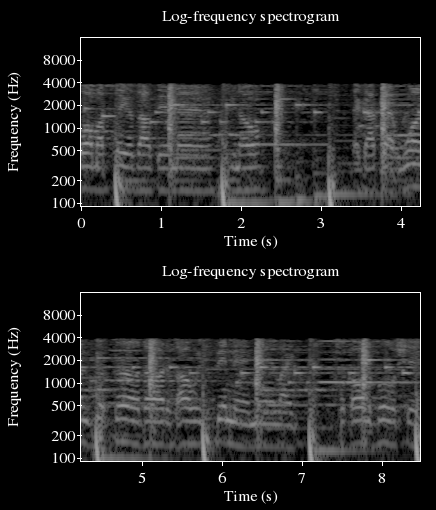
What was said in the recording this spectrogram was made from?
To all my players out there, man. You know, they got that one good girl, dog, that's always been there, man. Like, took all the bullshit.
